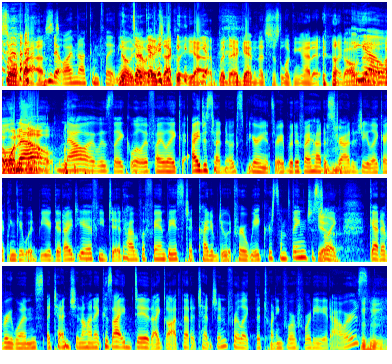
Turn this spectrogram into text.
so fast. No, I'm not complaining. no, Don't no, exactly. Yeah. but again, that's just looking at it like, oh yeah, no, I want now, it now. now I was like, well, if I like, I just had no experience, right? But if I had Mm-hmm. a strategy, like, I think it would be a good idea if you did have a fan base to kind of do it for a week or something, just Yeah. to like get everyone's attention on it. Cause I did, I got that attention for like the 24, 48 hours. Mhm.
